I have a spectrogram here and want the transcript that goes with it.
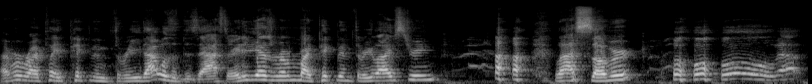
I remember I played Pikmin 3. That was a disaster. Any of you guys remember my Pikmin 3 live stream? Last summer? Oh, that,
